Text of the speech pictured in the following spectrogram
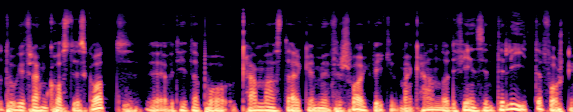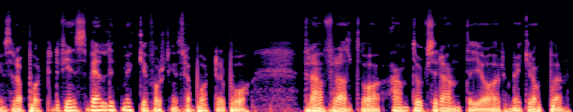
så tog vi fram kosttillskott. Eh, vi tittar på, kan man stärka immunförsvaret, vilket man kan. Och det finns inte lite forskningsrapporter. Det finns väldigt mycket forskningsrapporter på framförallt vad antioxidanter gör med kroppen.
